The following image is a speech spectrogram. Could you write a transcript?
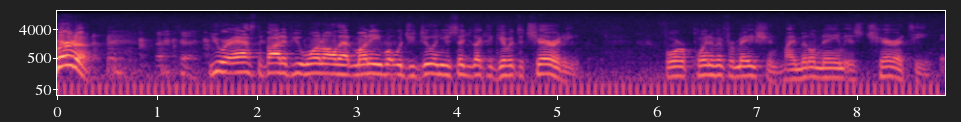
Verna, you were asked about if you won all that money, what would you do? And you said you'd like to give it to charity. For point of information, my middle name is Charity.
